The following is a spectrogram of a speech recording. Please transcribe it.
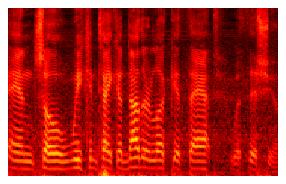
And so we can take another look at that with this unit.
